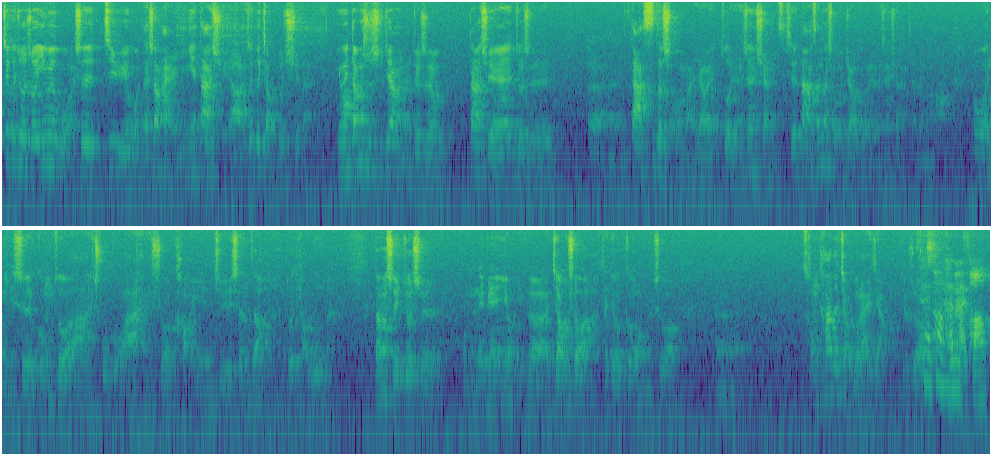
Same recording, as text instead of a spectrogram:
这个就是说，因为我是基于我在上海念大学啊这个角度去的，因为当时是这样的，就是大学就是呃大四的时候嘛要做人生选择，其实大三的时候就要做人生选择了嘛啊，包括你是工作啊、出国啊，还是说考研继续深造，有很多条路嘛。当时就是我们那边有一个教授啊，他就跟我们说，呃，从他的角度来讲，就是说在上海买房，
